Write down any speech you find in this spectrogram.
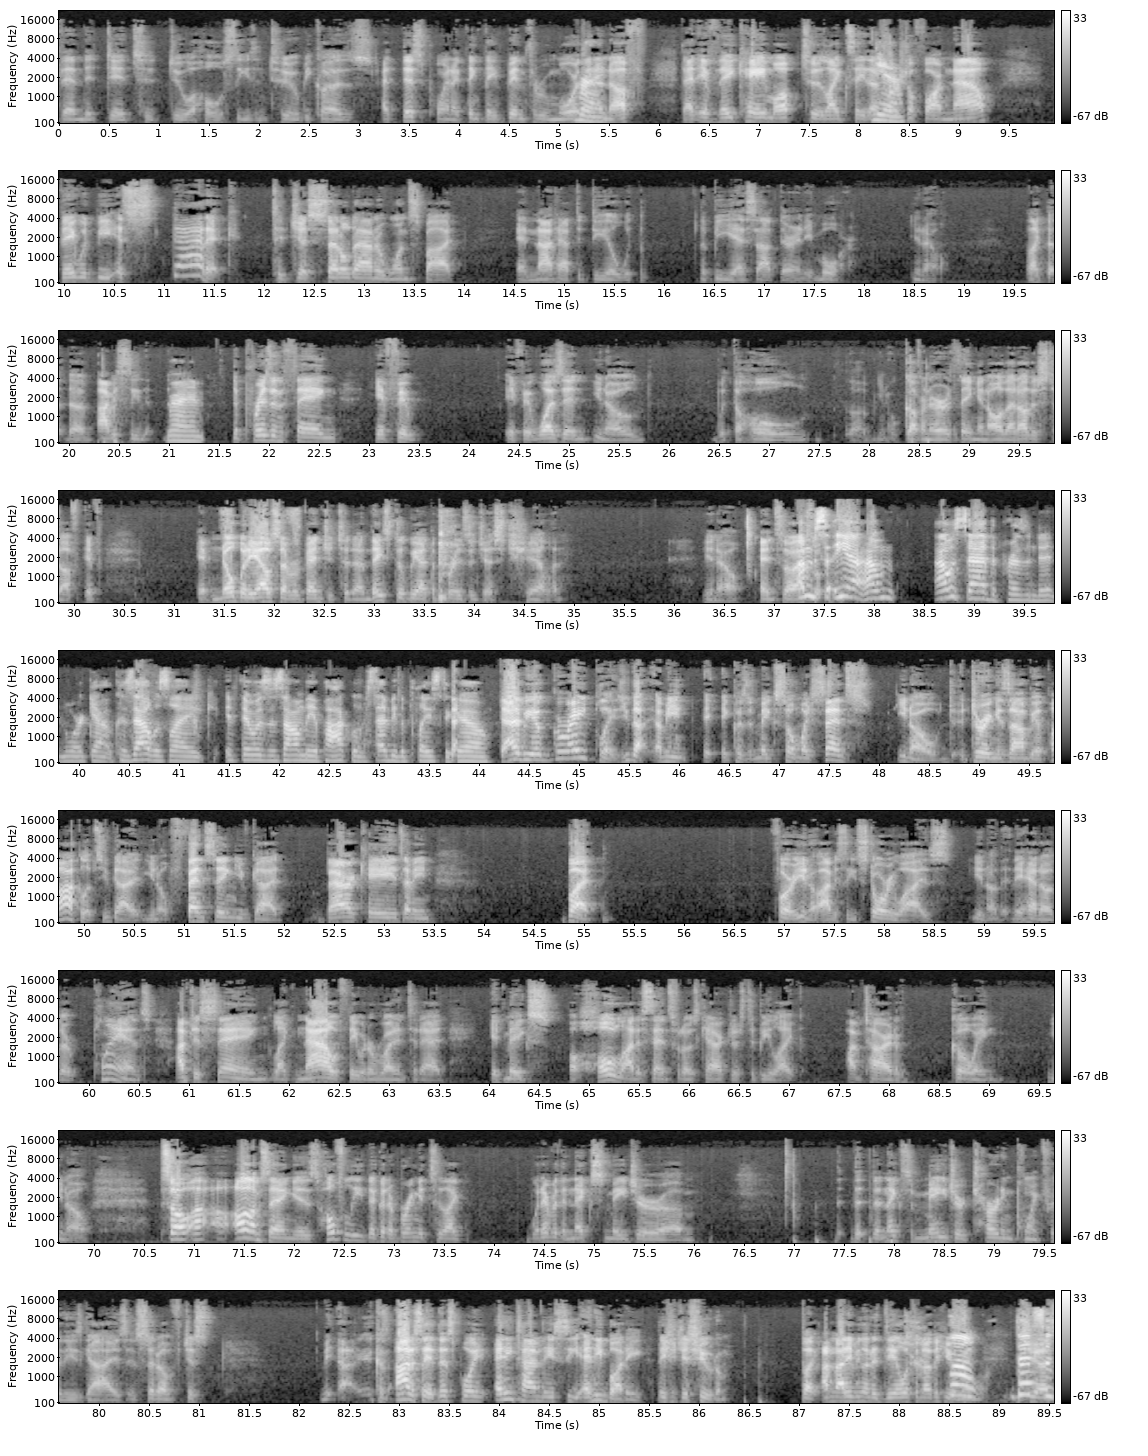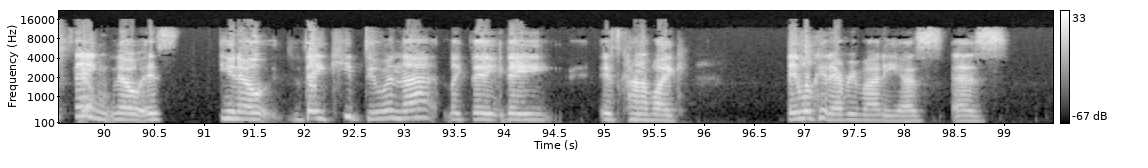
than it did to do a whole season two because at this point I think they've been through more Right. than enough that if they came up to like say that Yeah. Hershel farm now, they would be ecstatic to just settle down in one spot and not have to deal with the the BS out there anymore. You know. Like the, the obviously the, Right. the prison thing if it if it wasn't you know with the whole uh, you know governor thing and all that other stuff if if nobody else ever ventured to them they'd still be at the prison just chilling you know? And so I'm what- yeah, I'm I was sad the prison didn't work out because that was like if there was a zombie apocalypse, that'd be the place to go. that'd be a great place. You got i mean because it, makes so much sense you know d- during a zombie apocalypse. You've got you know fencing you've got barricades i mean but for you know obviously story wise you know they, they had other plans. I'm just saying like now if they were to run into that it makes a whole lot of sense for those characters to be like i'm tired of going you know? So uh, all i'm saying is hopefully they're going to bring it to like whatever the next major um, the, the next major turning point for these guys instead of just because honestly at this point anytime they see anybody they should just shoot them like i'm not even going to deal with another human. Well, that's the Just kill. thing though is you know they keep doing that. Like they they it's kind of like they look at everybody as as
